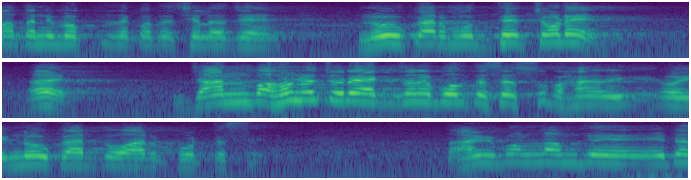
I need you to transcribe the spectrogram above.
মাতানি বক্তৃতা করেছিল যে, নৌকার মধ্যে চড়ে যানবাহনে চড়ে একজনে বলতেছে ওই নৌকার দোয়ার পড়তেছে। তা আমি বললাম যে, এটা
